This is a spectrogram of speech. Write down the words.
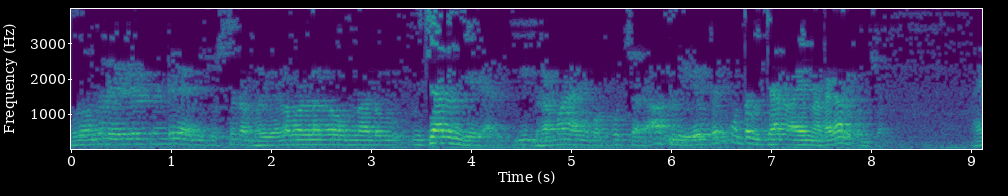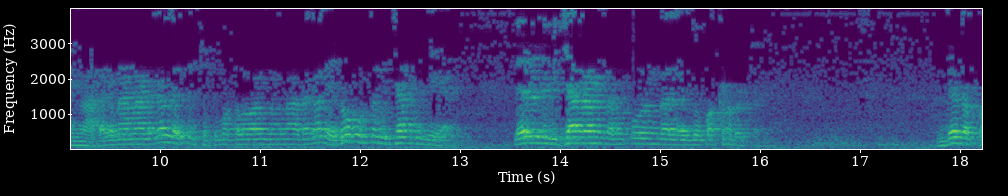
మూడు వందల ఏళ్ళు ఏంటంటే ఆయన చూస్తే డెబ్బై ఏళ్ళ వాళ్ళగా ఉన్నాడు. విచారణ చేయాలి. ఈ భ్రమ ఆయన పట్టుకొచ్చారు అసలు ఏమిటని కొంత విచారం ఆయన అడగాలి కొంచెం. ఆయన అడగనని అడగాలి లేకపోతే చుట్టుపక్కల వాళ్ళని అడగాలి ఏదో కొంత విచారణ చేయాలి. లేదండి విచారానికి అనుకూలంగా లేదో పక్కన పెట్టండి. అంతే తప్ప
